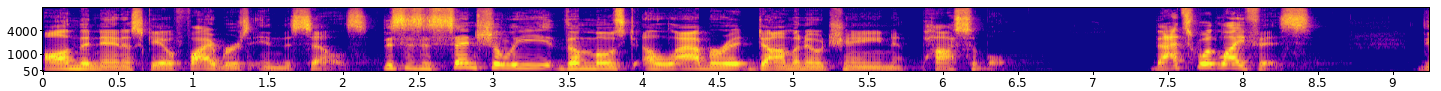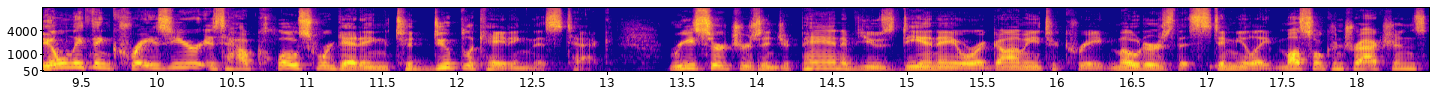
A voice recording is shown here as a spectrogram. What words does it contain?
on the nanoscale fibers in the cells. This is essentially the most elaborate domino chain possible. That's what life is. The only thing crazier is how close we're getting to duplicating this tech. Researchers in Japan have used DNA origami to create motors that stimulate muscle contractions.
